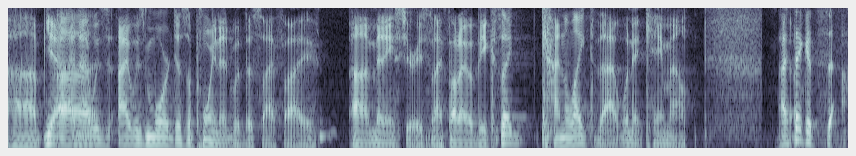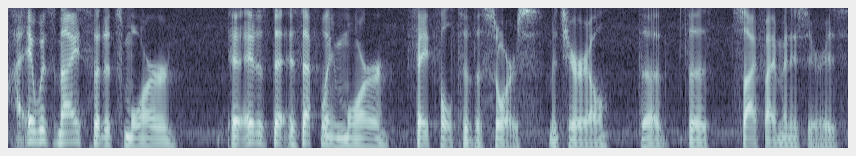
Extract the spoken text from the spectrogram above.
Uh, yeah, and I was I was more disappointed with the sci-fi uh, miniseries than I thought I would be because I kind of liked that when it came out. I think it's it was nice that it's more it, it is it's definitely more faithful to the source material, the the sci-fi miniseries.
